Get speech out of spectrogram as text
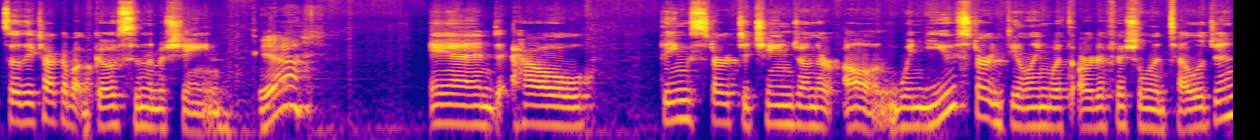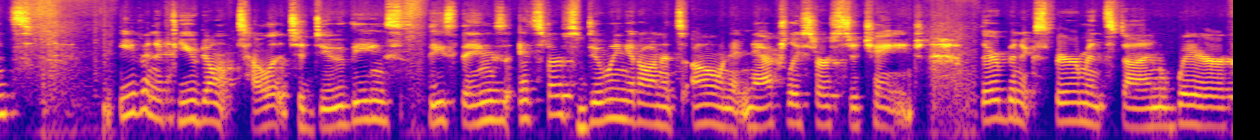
So they talk about ghosts in the machine. Yeah. And how things start to change on their own. When you start dealing with artificial intelligence, even if you don't tell it to do these these things, it starts doing it on its own. It naturally starts to change. There have been experiments done where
